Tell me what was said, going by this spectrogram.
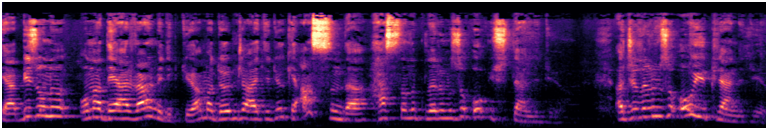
ya biz onu ona değer vermedik diyor ama dördüncü ayette diyor ki aslında hastalıklarımızı o üstlendi diyor. Acılarımızı o yüklendi diyor.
